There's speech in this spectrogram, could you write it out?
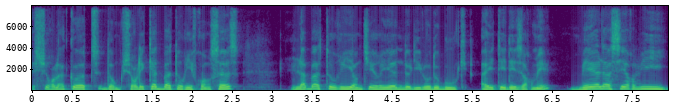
sur la côte, donc sur les quatre batteries françaises, la batterie antiaérienne de l'îlot de Bouc a été désarmée, mais elle a servi,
